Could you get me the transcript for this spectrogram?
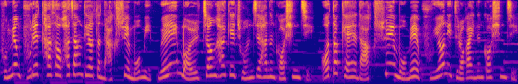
분명 불에 타서 화장되었던 낙수의 몸이 왜 멀쩡하게 존재하는 것인지, 어떻게 낙수의 몸에 부연이 들어가 있는 것인지,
